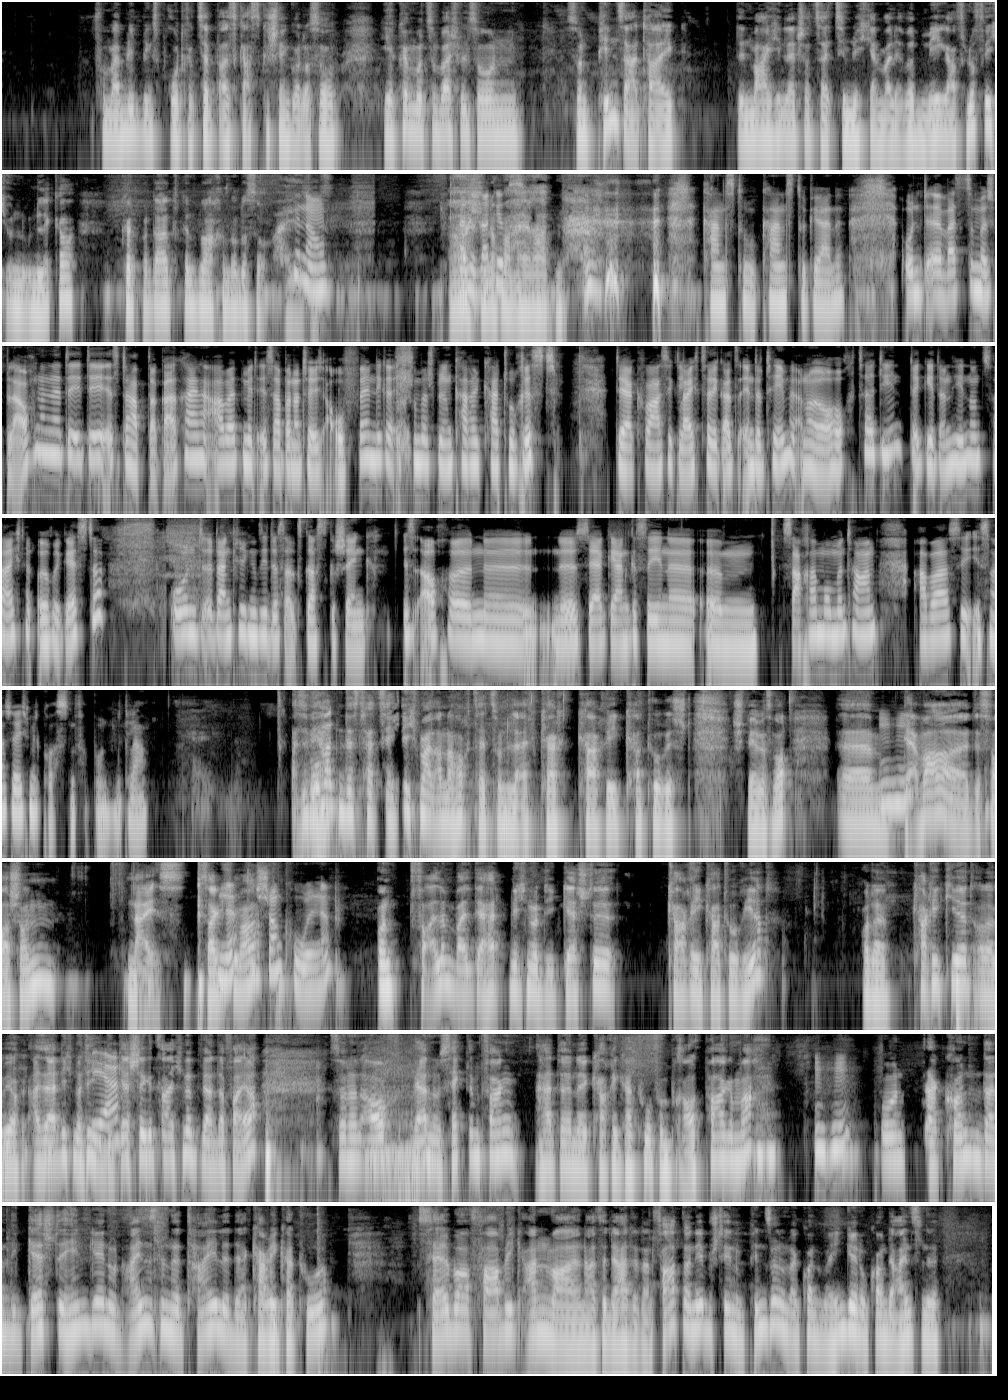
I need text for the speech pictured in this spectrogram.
von meinem Lieblingsbrotrezept als Gastgeschenk oder so. Hier können wir zum Beispiel so ein so ein Pinsateig, den mache ich in letzter Zeit ziemlich gern, weil der wird mega fluffig und, und lecker. Könnte man da drin machen oder so. Genau. Oh, also ich will noch mal heiraten. kannst du, kannst du gerne. Und äh, was zum Beispiel auch eine nette Idee ist, da habt ihr gar keine Arbeit mit, ist aber natürlich aufwendiger, ist zum Beispiel ein Karikaturist, der quasi gleichzeitig als Entertainment an eurer Hochzeit dient. Der geht dann hin und zeichnet eure Gäste und äh, dann kriegen sie das als Gastgeschenk. Ist auch eine äh, ne sehr gern gesehene ähm, Sache momentan, aber sie ist natürlich mit Kosten verbunden, klar. Also wir hatten das tatsächlich mal an der Hochzeit, so ein Live-Karikaturist, schweres Wort. Ähm, mhm. Der war, das war schon nice, sag ich ne? mal. Das ist schon cool, ne? Und vor allem, weil der hat nicht nur die Gäste karikaturiert oder karikiert oder wie auch, also er hat nicht nur die, ja. die Gäste gezeichnet während der Feier, sondern auch während dem Sektempfang hat er eine Karikatur vom Brautpaar gemacht. Mhm. Und da konnten dann die Gäste hingehen und einzelne Teile der Karikatur selber farbig anmalen. Also der hatte dann Farben daneben stehen und Pinsel und dann konnte man hingehen und konnte einzelne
